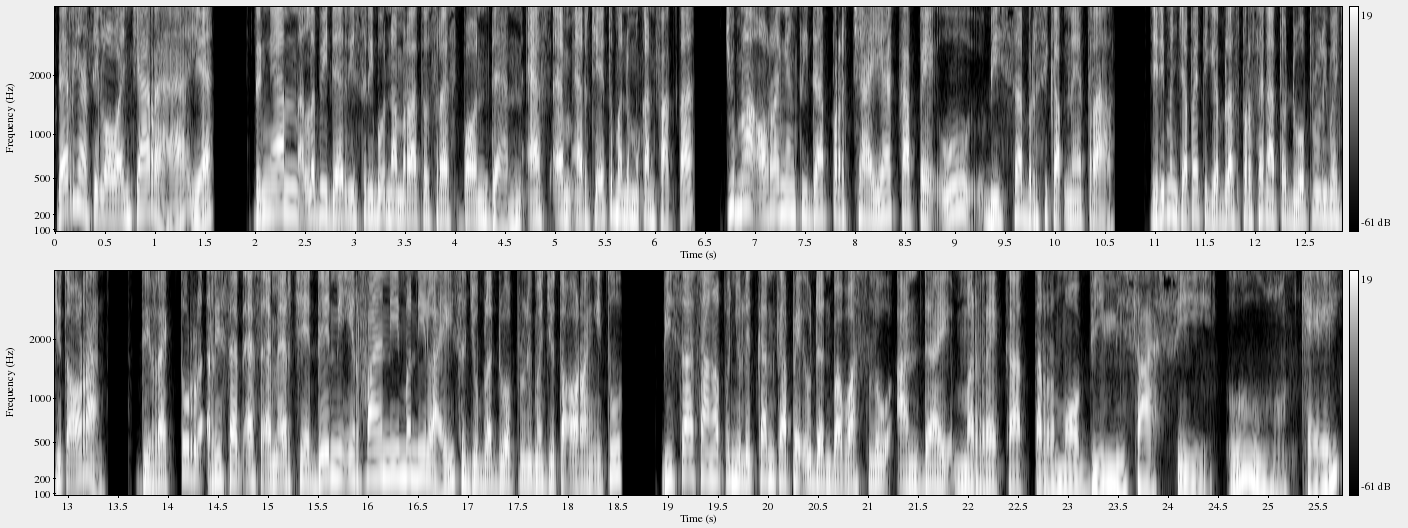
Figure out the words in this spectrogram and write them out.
Dari hasil wawancara, ya, dengan lebih dari 1.600 responden, SMRC itu menemukan fakta jumlah orang yang tidak percaya KPU bisa bersikap netral. Jadi mencapai 13 persen atau 25 juta orang. Direktur Riset SMRC Denny Irvani menilai sejumlah 25 juta orang itu bisa sangat menyulitkan KPU dan Bawaslu andai mereka termobilisasi. Uh, oke. Okay.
